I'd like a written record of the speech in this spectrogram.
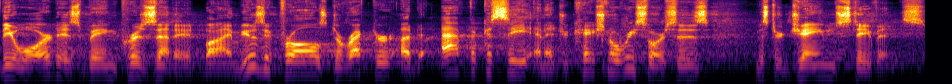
The award is being presented by Music for All's Director of Advocacy and Educational Resources, Mr. James Stevens.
